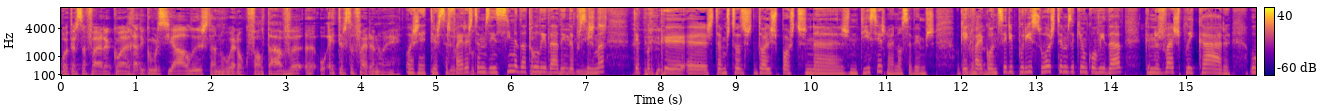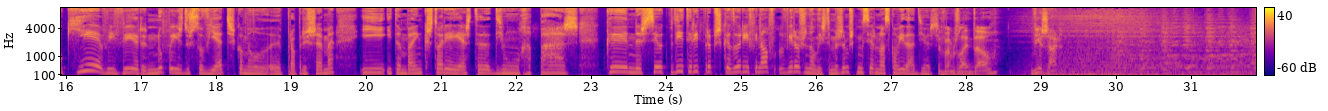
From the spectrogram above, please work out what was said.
Boa terça-feira com a Rádio Comercial, está no Era o que Faltava. Uh, É terça-feira, não é? Hoje é terça-feira, estamos em cima da atualidade ainda por cima, até porque eh, estamos todos de olhos postos nas notícias, não é? Não sabemos o que é que vai Verdade. acontecer e por isso hoje temos aqui um convidado que nos vai explicar o que é viver no país dos sovietes, como ele eh, próprio chama, e, e também que história é esta de um rapaz que nasceu e que podia ter ido para pescador e afinal virou jornalista. Mas vamos conhecer o nosso convidado de hoje. Vamos lá então. Viajar.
